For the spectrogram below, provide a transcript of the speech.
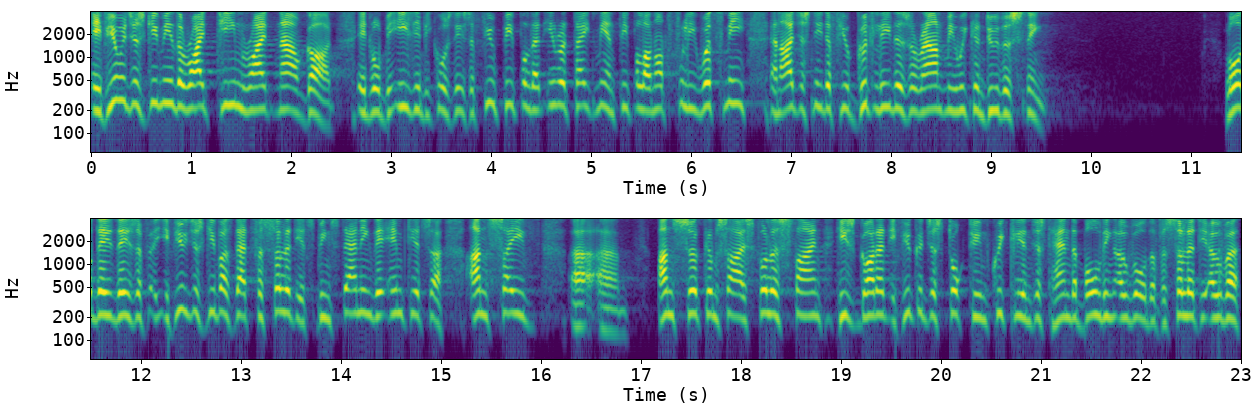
If you would just give me the right team right now, God, it will be easy because there's a few people that irritate me and people are not fully with me, and I just need a few good leaders around me. We can do this thing. Lord, there, there's a, if you just give us that facility, it's been standing there empty. It's an unsaved, uh, um, uncircumcised Philistine. He's got it. If you could just talk to him quickly and just hand the building over or the facility over,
